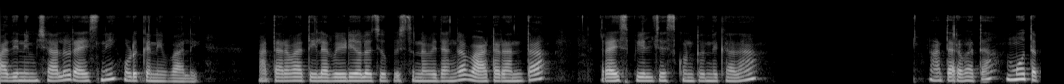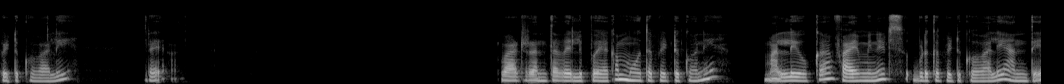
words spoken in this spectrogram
పది నిమిషాలు రైస్ని ఉడకనివ్వాలి. ఆ తర్వాత ఇలా వీడియోలో చూపిస్తున్న విధంగా వాటర్ అంతా రైస్ పీల్ చేసుకుంటుంది కదా. ఆ తర్వాత మూత పెట్టుకోవాలి. వాటర్ అంతా వెళ్ళిపోయాక మూత పెట్టుకొని మళ్ళీ ఒక ఫైవ్ మినిట్స్ ఉడకపెట్టుకోవాలి. అంతే.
